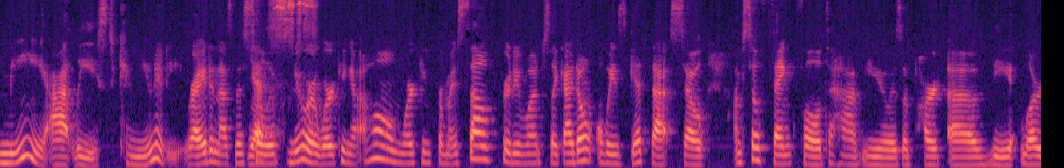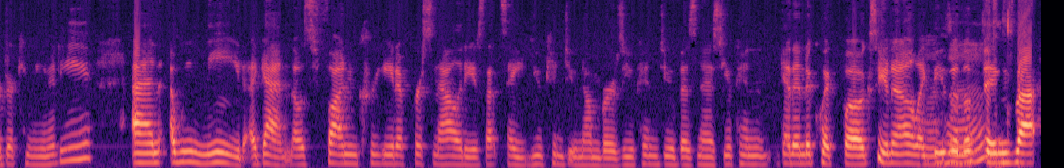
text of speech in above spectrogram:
me at least community, right? And as the yes. solopreneur working at home, working for myself pretty much, like I don't always get that. So I'm so thankful to have you as a part of the larger community. And we need, again, those fun, creative personalities that say you can do numbers, you can do business, you can get into QuickBooks, you know, like mm-hmm. these are the mm-hmm. things that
